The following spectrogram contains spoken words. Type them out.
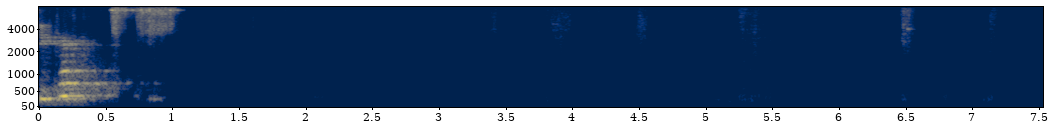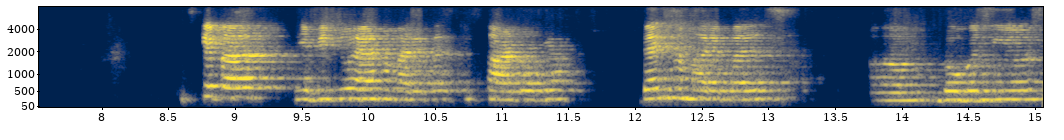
ठीक है इसके बाद ये भी जो है हमारे पास स्टार्ट हो गया। देन हमारे पास Dobereiner's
